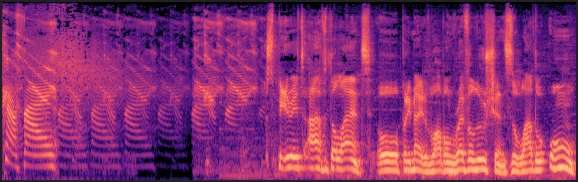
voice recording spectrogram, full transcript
Cafe. Spirit of the Land, o primeiro do álbum Revolutions, o lado 1,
